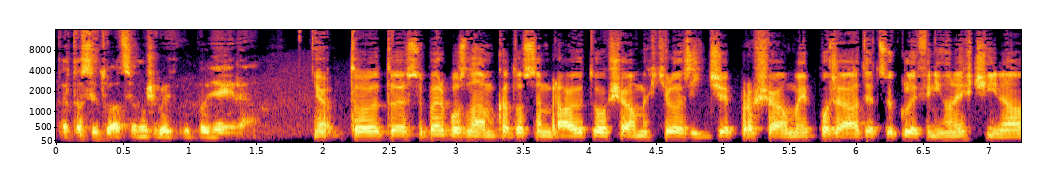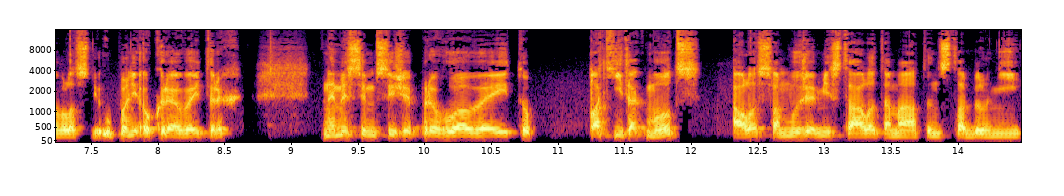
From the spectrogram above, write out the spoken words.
tak ta situace může být úplně jiná. Jo, to, to je super poznámka, to jsem právě toho Xiaomi chtěl říct, že pro Xiaomi pořád je cokoliv jiného než Čína, vlastně úplně okrajový trh. Nemyslím si, že pro Huawei to platí tak moc, ale samozřejmě stále tam má ten stabilní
